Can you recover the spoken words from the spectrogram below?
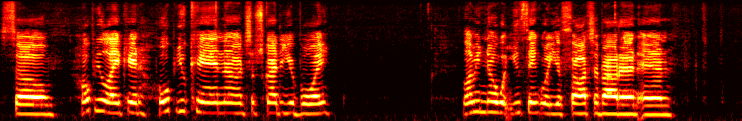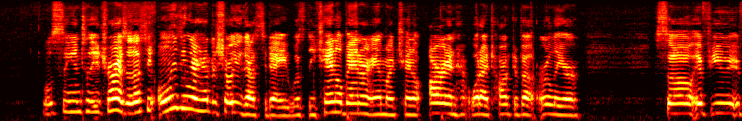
So, hope you like it. Hope you can uh, subscribe to your boy. Let me know what you think, what your thoughts about it, and We'll see until you try. So that's the only thing I had to show you guys today was the channel banner and my channel art and what I talked about earlier. So if you if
